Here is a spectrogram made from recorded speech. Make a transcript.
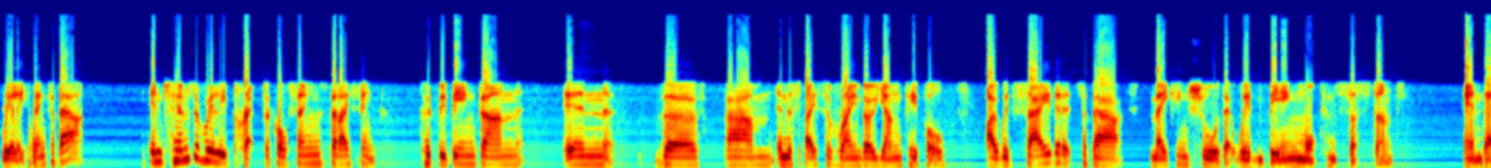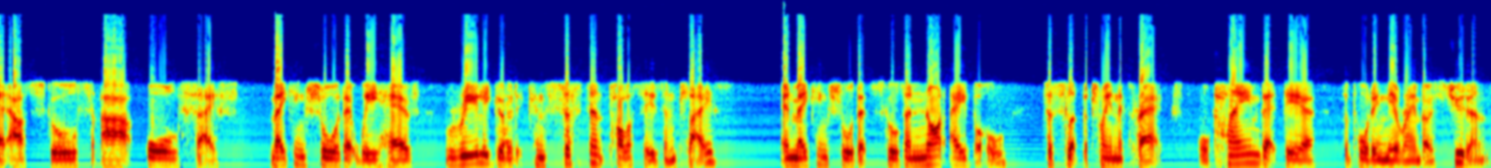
really think about. In terms of really practical things that I think could be being done in the um, in the space of rainbow young people, I would say that it's about making sure that we're being more consistent and that our schools are all safe, making sure that we have really good, consistent policies in place and making sure that schools are not able to slip between the cracks or claim that they're supporting their rainbow students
